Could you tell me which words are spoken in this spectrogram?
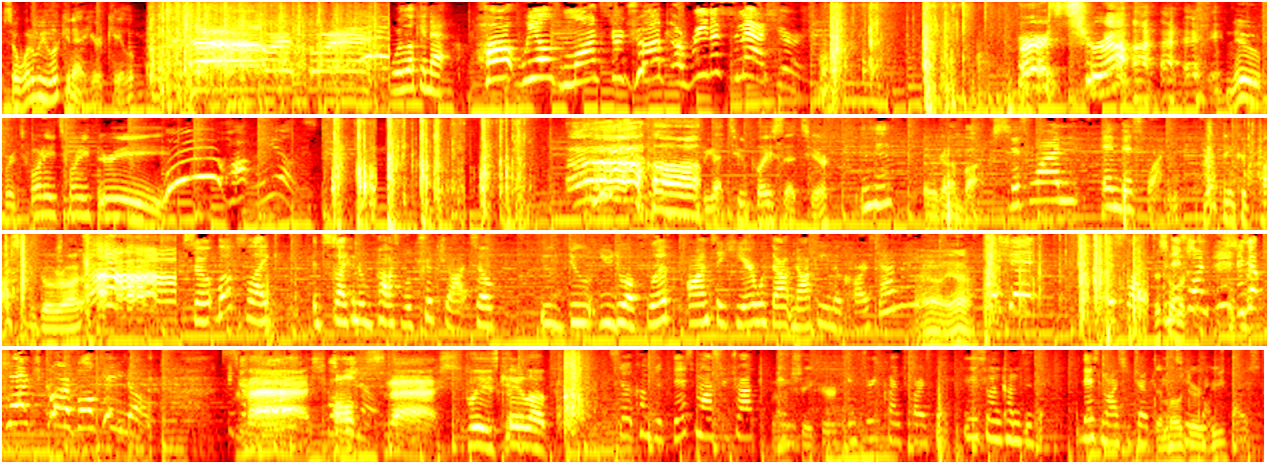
So what are we looking at here, Caleb? We're looking at Hot Wheels Monster Truck Arena Smasher. First try! New for 2023. Woo! Hot Wheels. Oh! We got two play sets here Mm-hmm. that we're gonna unbox. This one and this one. Nothing could possibly go wrong. Ah! So it looks like it's like an impossible trick shot. So you do you do a flip onto here without knocking the cars down. maybe? Oh yeah. Push it. This one. This And one this one is a crunch car volcano. It's Smash! volcano. smash! Please, Caleb. So it comes with this monster truck Bone and, shaker. and three crunch cars. And this one comes with this monster truck Demo and two derby. crunch cars.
